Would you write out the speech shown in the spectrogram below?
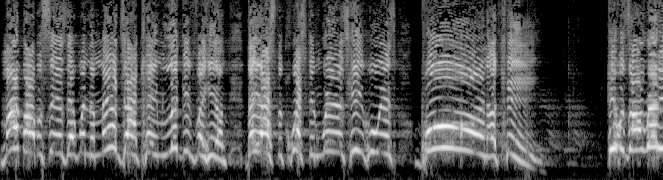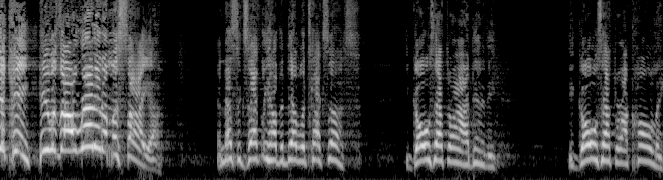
My Bible says that when the Magi came looking for him, they asked the question, Where is he who is born a king? He was already a king, he was already the Messiah. And that's exactly how the devil attacks us. He goes after our identity, he goes after our calling.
